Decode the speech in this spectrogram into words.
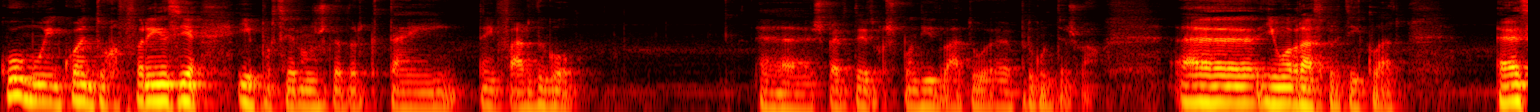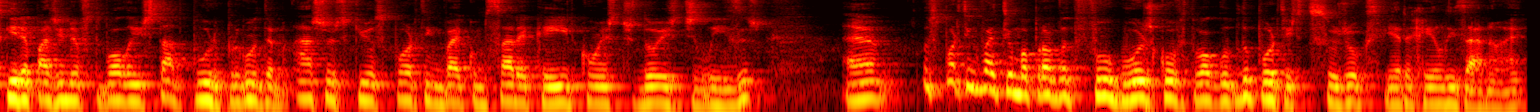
como enquanto referência e por ser um jogador que tem, tem faro de gol. Uh, espero ter respondido à tua pergunta, João. e um abraço para ti, claro. A seguir a página Futebol em Estado Puro pergunta-me: achas que o Sporting vai começar a cair com estes dois deslizes? O Sporting vai ter uma prova de fogo hoje com o Futebol Clube do Porto, isto se o jogo se vier a realizar, não é?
